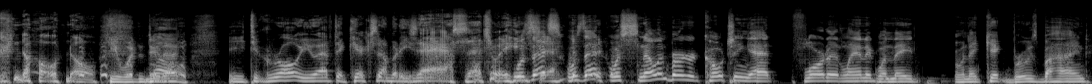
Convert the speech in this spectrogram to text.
no, no. he wouldn't do no. that. He- to grow, you have to kick somebody's ass. That's what he Was that said. was that was Schnellenberger coaching at Florida Atlantic when they when they kicked Bruce behind?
